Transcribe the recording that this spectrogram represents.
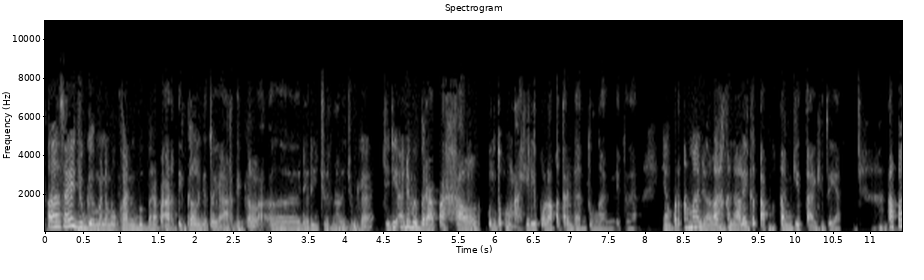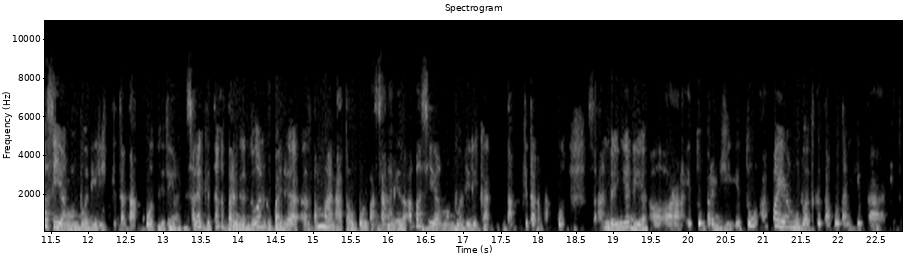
uh, saya juga menemukan beberapa artikel gitu ya artikel uh, dari jurnal juga. Jadi ada beberapa hal untuk mengakhiri pola ketergantungan gitu ya. Yang pertama adalah kenali ketakutan kita gitu ya apa sih yang membuat diri kita takut gitu ya? Misalnya kita ketergantungan kepada uh, teman ataupun pasangan itu apa sih yang membuat diri kita takut seandainya dia uh, orang itu pergi itu apa yang membuat ketakutan kita gitu?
